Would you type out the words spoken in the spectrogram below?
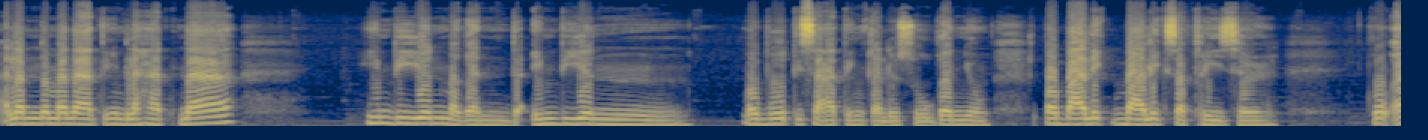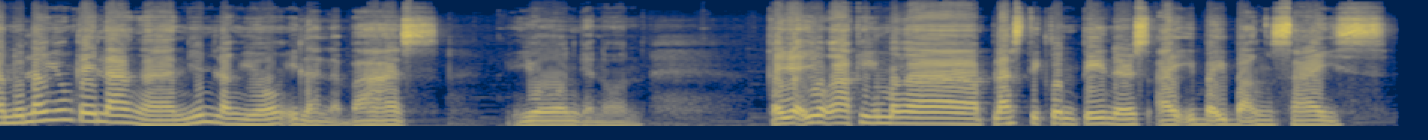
Alam naman natin lahat na hindi yun maganda, hindi yun mabuti sa ating kalusugan yung pabalik-balik sa freezer. Kung ano lang yung kailangan, yun lang yung ilalabas. Yun, ganun. Kaya yung aking mga plastic containers ay iba-iba ang size.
